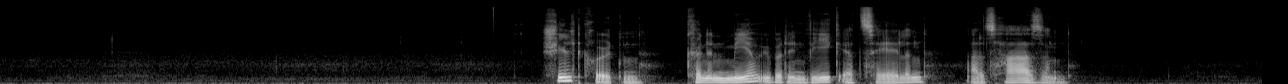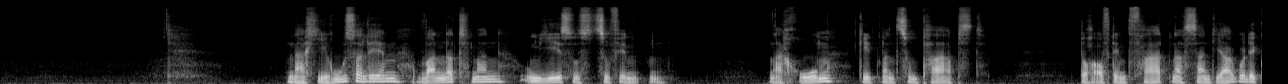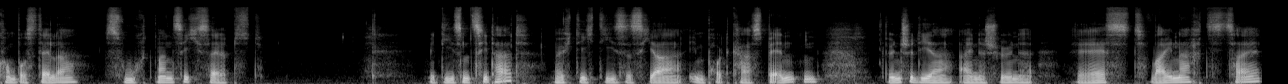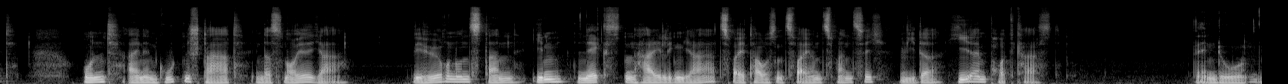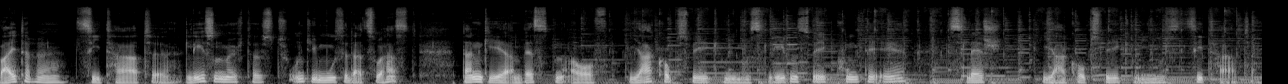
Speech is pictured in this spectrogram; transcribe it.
Schildkröten können mehr über den Weg erzählen als Hasen. Nach Jerusalem wandert man, um Jesus zu finden. Nach Rom geht man zum Papst. Doch auf dem Pfad nach Santiago de Compostela sucht man sich selbst. Mit diesem Zitat möchte ich dieses Jahr im Podcast beenden. Wünsche dir eine schöne Rest Weihnachtszeit und einen guten Start in das neue Jahr. Wir hören uns dann im nächsten heiligen Jahr 2022 wieder hier im Podcast. Wenn du weitere Zitate lesen möchtest und die Muße dazu hast, dann gehe am besten auf jakobsweg-lebensweg.de slash jakobsweg-zitate.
